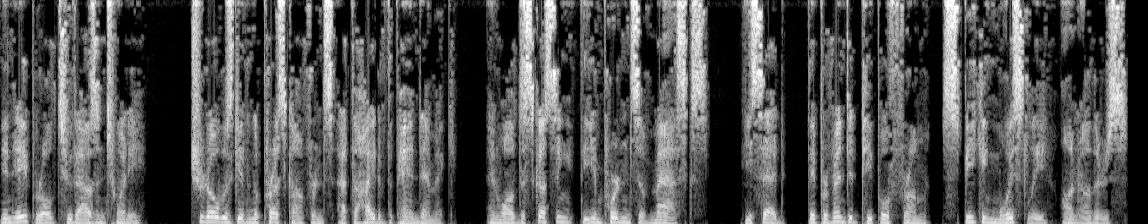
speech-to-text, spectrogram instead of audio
In April 2020, Trudeau was giving a press conference at the height of the pandemic, and while discussing the importance of masks, he said they prevented people from speaking moistly on others.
